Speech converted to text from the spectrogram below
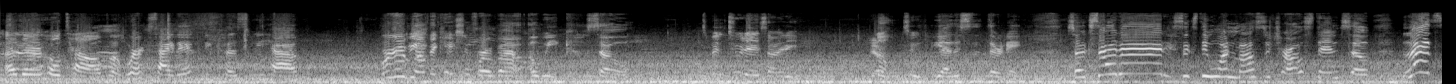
other hotel, but we're excited because we have we're gonna be on vacation for about a week. So it's been two days already. No, two. Yeah, this is the third day. So excited! 61 miles to Charleston. So let's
